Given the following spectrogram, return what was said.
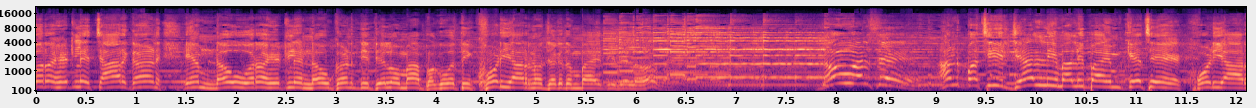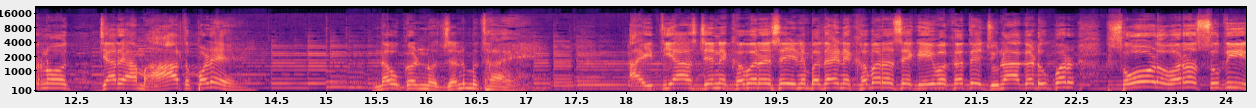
વર્ષ એટલે ચાર ગણ, એમ નવ વર્ષ એટલે નવ ગણ દીધેલો માં ભગવતી ખોડિયારનો જગદંબાએ દીધેલો. નવ વર્ષે. અને પછી જેલની માલિપા એમ કે છે, ખોડિયારનો જ્યારે આમ હાથ પડે, નવગણનો જન્મ થાય. આ ઇતિહાસ જેને ખબર હશે, એને બધાને ખબર હશે કે એ વખતે જુનાગઢ ઉપર સોળ વર્ષ સુધી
